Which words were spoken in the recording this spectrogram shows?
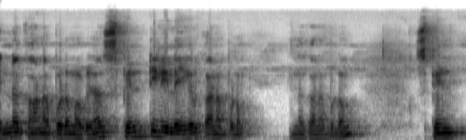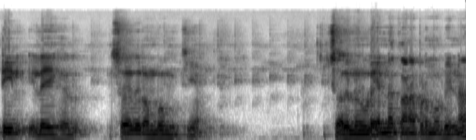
என்ன காணப்படும் அப்படின்னா ஸ்பென்டில் இலைகள் காணப்படும். என்ன காணப்படும்? ஸ்பென்டில் இலைகள் ஸோ இது ரொம்ப முக்கியம். ஸோ அதில் உள்ள என்ன காணப்படும் அப்படின்னா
